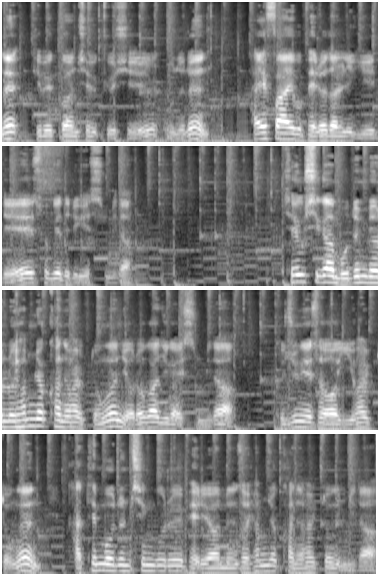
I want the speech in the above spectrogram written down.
네, 기백관 체육교실 오늘은 하이파이브 배려 달리기에 대해 소개드리겠습니다. 체육 시간 모든 별로 협력하는 활동은 여러 가지가 있습니다. 그 중에서 이 활동은 같은 모든 친구를 배려하면서 협력하는 활동입니다.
